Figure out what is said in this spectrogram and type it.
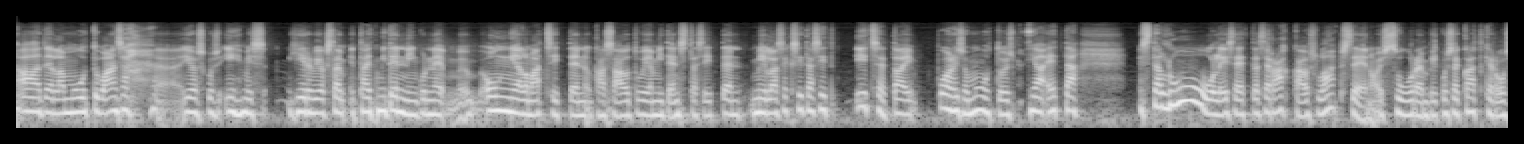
ajatella muuttuvansa äh, joskus ihmishirviöksi tai, tai miten niin kuin ne ongelmat sitten kasautuu ja miten sitä sitten, millaiseksi sitä sit itse tai puoliso muuttuisi. Ja että sitä luulisi, että se rakkaus lapseen olisi suurempi kuin se katkeruus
